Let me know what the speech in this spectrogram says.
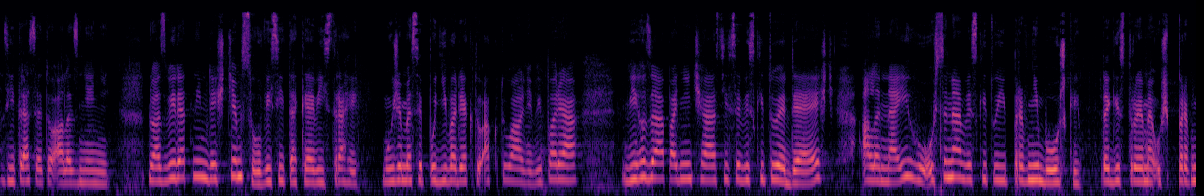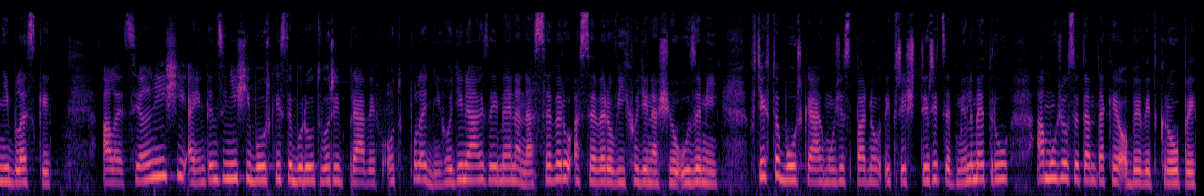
Zítra se to ale změní. No a s výdatným deštěm souvisí také výstrahy. Můžeme se podívat, jak to aktuálně vypadá. V jeho západní části se vyskytuje déšť, ale na jihu už se nám vyskytují první bouřky. Registrujeme už první blesky. Ale silnější a intenzivnější bouřky se budou tvořit právě v odpoledních hodinách, zejména na severu a severovýchodě našeho území. V těchto bouřkách může spadnout i přes 40 mm a můžou se tam také objevit kroupy.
